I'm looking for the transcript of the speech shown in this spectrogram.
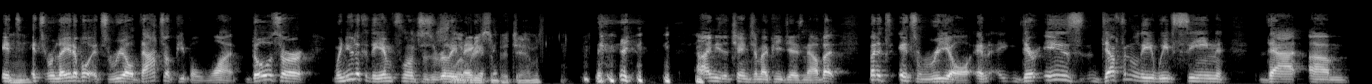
It's mm-hmm. it's relatable, it's real. That's what people want. Those are when you look at the influencers really make it. pajamas. I need to change my PJs now, but but it's it's real, and there is definitely we've seen that um,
